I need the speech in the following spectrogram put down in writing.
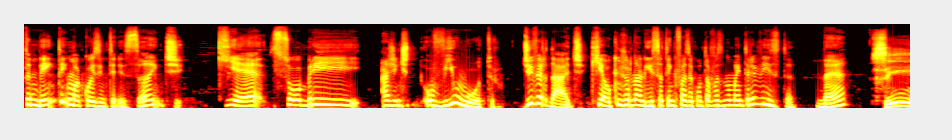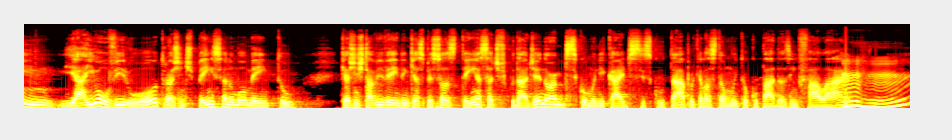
também tem uma coisa interessante que é sobre a gente ouvir o outro de verdade, que é o que o jornalista tem que fazer quando tá fazendo uma entrevista, né? Sim, e aí ouvir o outro, a gente pensa no momento que a gente está vivendo em que as pessoas têm essa dificuldade enorme de se comunicar e de se escutar, porque elas estão muito ocupadas em falar, Uhum.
